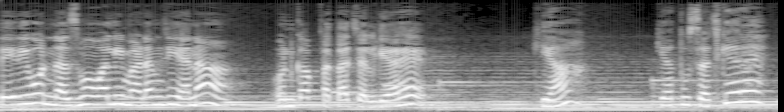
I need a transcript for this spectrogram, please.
तेरी वो नज्मों वाली मैडम जी है ना, उनका पता चल गया है? क्या? क्या तू सच कह रहा है?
